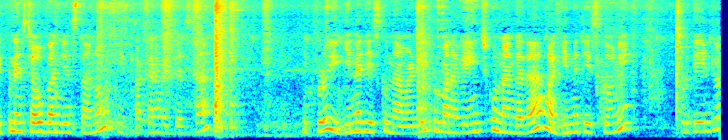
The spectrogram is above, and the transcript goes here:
ఇప్పుడు నేను స్టవ్ బంద్ చేస్తాను. ఇది పక్కన పెట్టేస్తాను ఇప్పుడు ఈ గిన్నె తీసుకుందామండి. ఇప్పుడు మనం వేయించుకున్నాం కదా ఆ గిన్నె తీసుకొని ఇప్పుడు దీంట్లో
